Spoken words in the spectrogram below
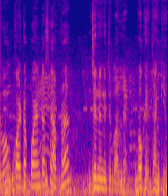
এবং কয়টা পয়েন্ট আছে আপনারা জেনে নিতে পারলেন। Okay thank you.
